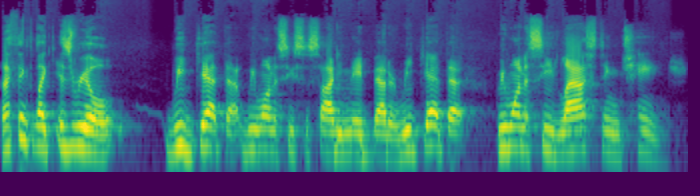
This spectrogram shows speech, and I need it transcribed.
And I think, like Israel, we get that we want to see society made better. We get that we want to see lasting change.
